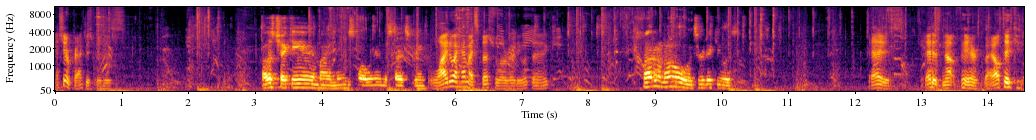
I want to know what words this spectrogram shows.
I should have practiced for this. I was checking in my moves while we were in the start screen. Why do I have my special already? What the heck? I don't know. It's ridiculous. That is that is not fair, but I'll take it.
